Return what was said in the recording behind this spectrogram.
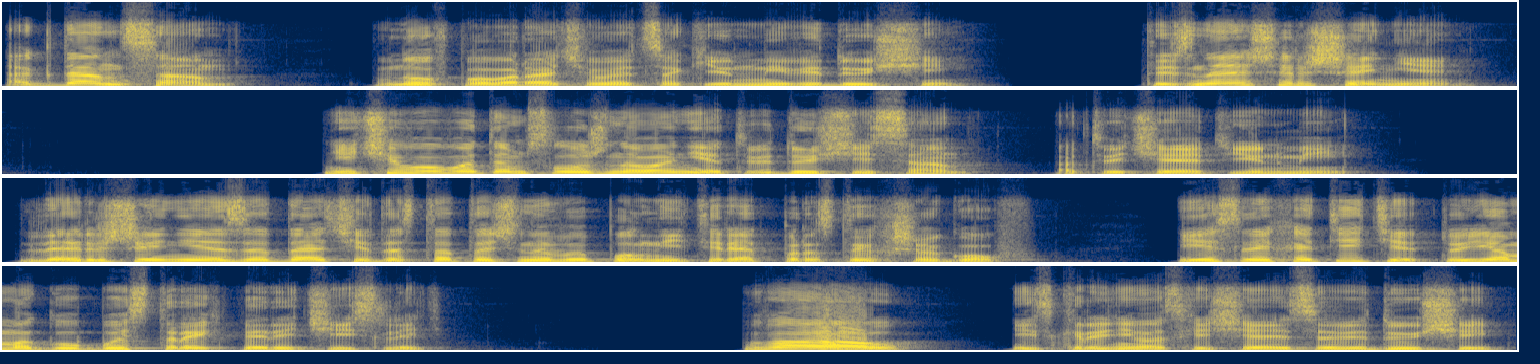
«Агдан-сан», – вновь поворачивается к Юнми ведущий. Ты знаешь решение?» «Ничего в этом сложного нет, ведущий Сан», – отвечает Юнми. «Для решения задачи достаточно выполнить ряд простых шагов. Если хотите, то я могу быстро их перечислить». «Вау!» – искренне восхищается ведущий.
